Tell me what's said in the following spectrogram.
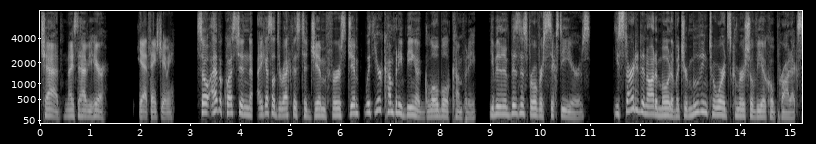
Chad, nice to have you here. Yeah, thanks, Jamie. So I have a question. I guess I'll direct this to Jim first. Jim, with your company being a global company, you've been in business for over 60 years. You started in automotive, but you're moving towards commercial vehicle products.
